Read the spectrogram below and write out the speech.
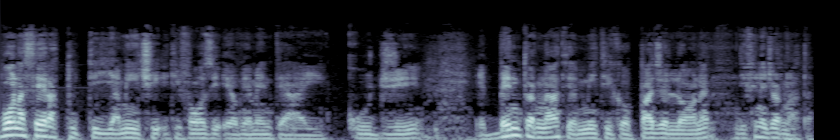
Buonasera a tutti gli amici, i tifosi e ovviamente ai QG e bentornati al mitico pagellone di fine giornata.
